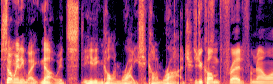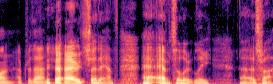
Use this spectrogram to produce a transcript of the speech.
So anyway, no, it's he didn't call him Rice. He called him Raj. Did you call him Fred from now on after that? I should have. A- Absolutely. Uh, it's fine.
